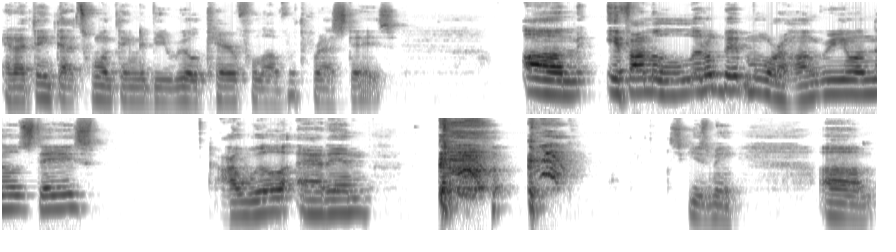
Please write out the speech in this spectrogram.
And I think that's one thing to be real careful of with rest days. Um, if I'm a little bit more hungry on those days, I will add in, excuse me, um,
